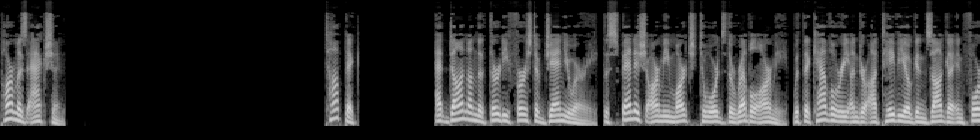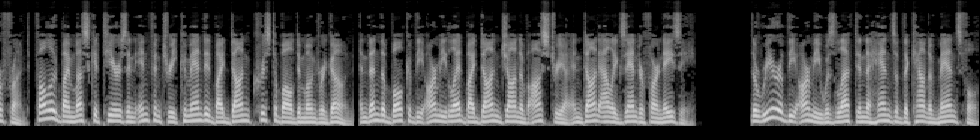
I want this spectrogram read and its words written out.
Parma's action At dawn on 31 January, the Spanish army marched towards the rebel army, with the cavalry under Octavio Gonzaga in forefront, followed by musketeers and infantry commanded by Don Cristobal de Mondragón, and then the bulk of the army led by Don John of Austria and Don Alexander Farnese. The rear of the army was left in the hands of the Count of Mansfeld.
